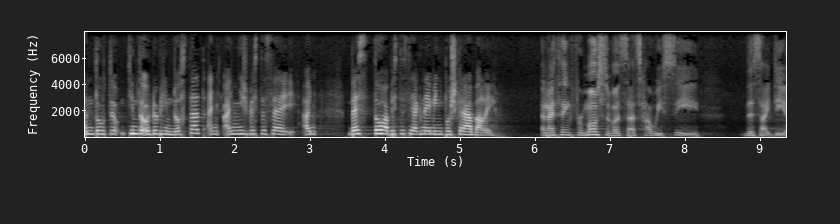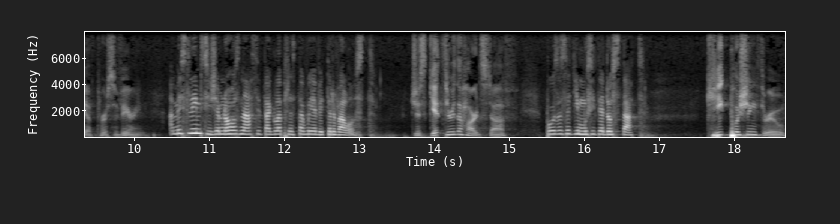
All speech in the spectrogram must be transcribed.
um, touto, tímto obdobím dostat, ani, aniž byste se, ani, bez toho, abyste se jak nejméně poškrábali. And I think for most of us, that's how we see this idea of persevering. A myslím si, že mnoho z nás si takhle představuje vytrvalost. Just get through the hard stuff, Pouze se tím musíte dostat. Keep pushing through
